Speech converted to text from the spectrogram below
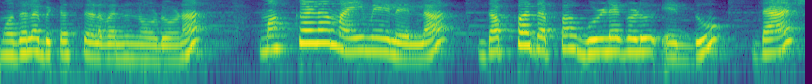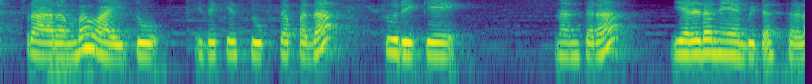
ಮೊದಲ ಬಿಟ್ಟ ಸ್ಥಳವನ್ನು ನೋಡೋಣ. ಮಕ್ಕಳ ಮೈ ಮೇಲೆಲ್ಲ ದಪ್ಪ ದಪ್ಪ ಗುಳ್ಳೆಗಳು ಎದ್ದು ಡ್ಯಾಶ್ ಪ್ರಾರಂಭವಾಯಿತು. ಇದಕ್ಕೆ ಸೂಕ್ತ ಪದ ತುರಿಕೆ. ನಂತರ ಎರಡನೆಯ ಬಿಟ್ಟ ಸ್ಥಳ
